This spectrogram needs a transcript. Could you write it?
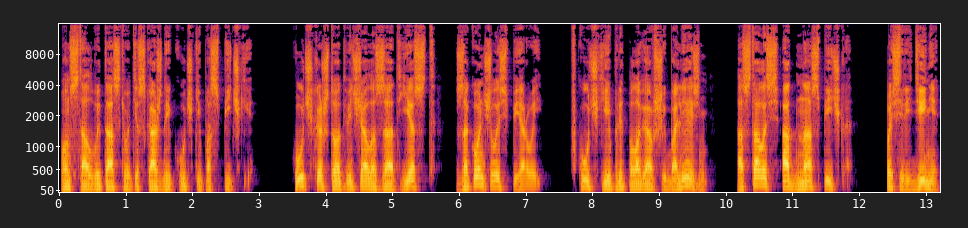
Он стал вытаскивать из каждой кучки по спичке. Кучка, что отвечала за отъезд, закончилась первой. В кучке, предполагавшей болезнь, осталась одна спичка. Посередине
